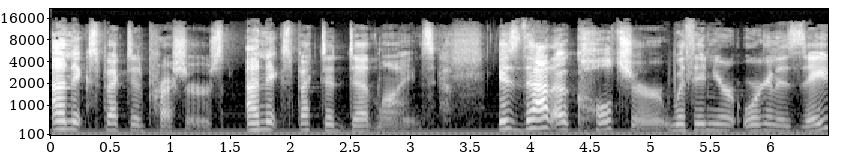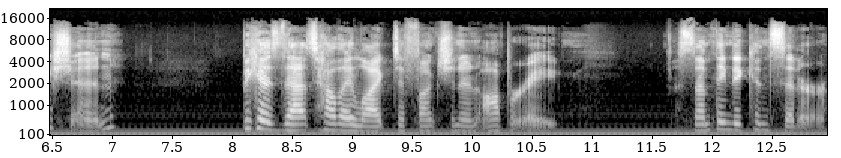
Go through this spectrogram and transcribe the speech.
unexpected pressures, unexpected deadlines? Is that a culture within your organization? Because that's how they like to function and operate. Something to consider.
